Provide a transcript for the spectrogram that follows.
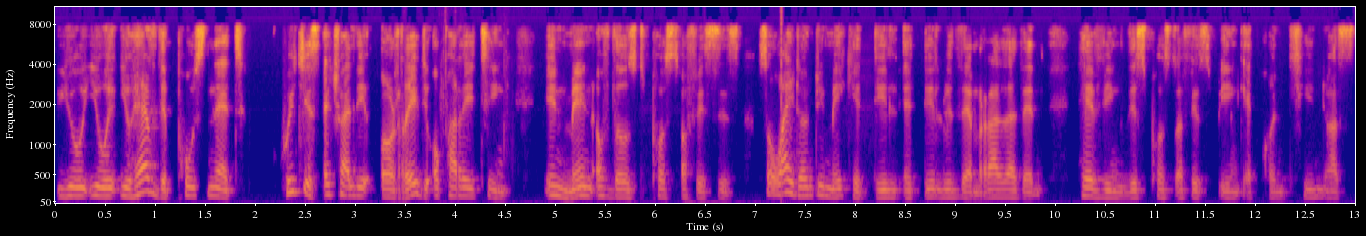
You you you have the postnet which is actually already operating in many of those post offices. So why don't we make a deal a deal with them rather than having this post office being a continuous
